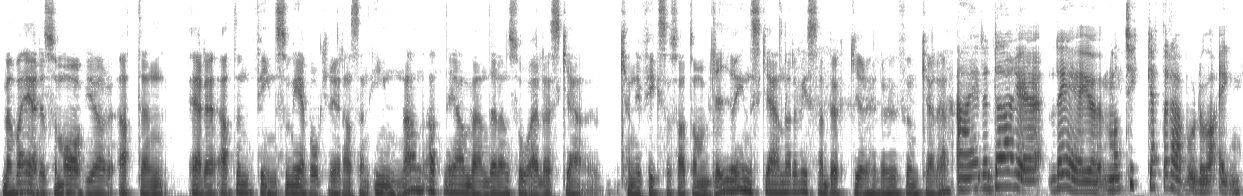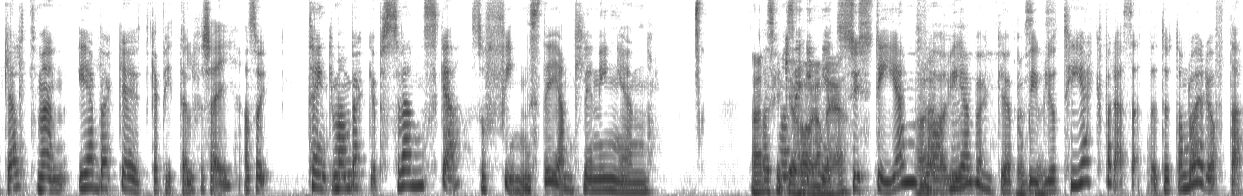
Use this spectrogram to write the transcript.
Men vad är det som avgör att den, är det att den finns som e-bok redan sedan innan att ni använder den så eller ska, kan ni fixa så att de blir inskannade vissa böcker eller hur funkar det? Nej, det där är, det är ju, man tycker att det där borde vara enkelt, men e-böcker är ett kapitel för sig. Alltså, tänker man böcker på svenska så finns det egentligen ingen Ja, det fick man jag säga, höra inget med. system för e-böcker på Precis. bibliotek på det sättet utan då är det ofta,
